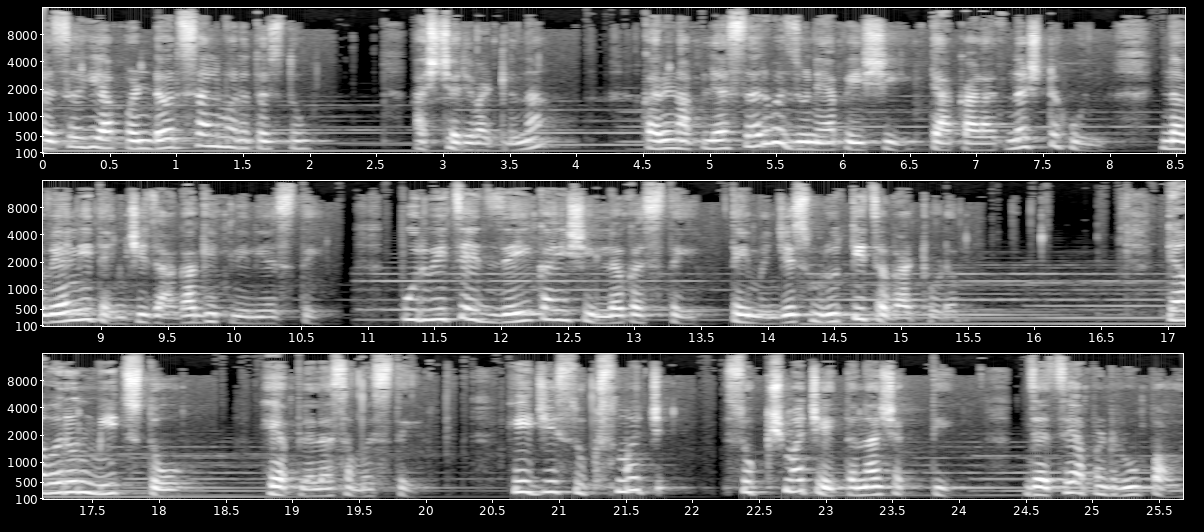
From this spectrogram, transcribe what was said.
तसंही आपण दर साल मरत असतो. आश्चर्य वाटलं ना? कारण आपल्या सर्व जुन्या पेशी त्या काळात नष्ट होऊन नव्याने त्यांची जागा घेतलेली असते. पूर्वीचे जे काही शिल्लक असते ते म्हणजे स्मृतीचं गाठोडं. त्यावरून मीच तो हे आपल्याला समजते. ही जी सूक्ष्म सूक्ष्म चेतना शक्ती ज्याचे आपण रूप आहोत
